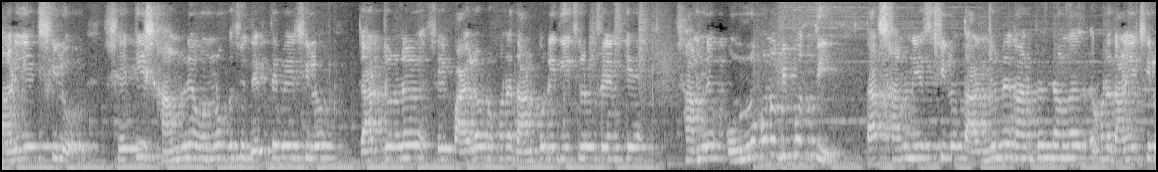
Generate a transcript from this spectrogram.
দাঁড়িয়েছিল? সেটি সামনে অন্য কিছু দেখতে পেয়েছিল? যার জন্য সেই পাইলট ওখানে দাঁড় করিয়ে দিয়েছিল ট্রেনকে সামনে অন্য কোনো বিপত্তি তার সামনে এসেছিল, তার জন্য কাঞ্চনজঙ্ঘা ওখানে দাঁড়িয়েছিল।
